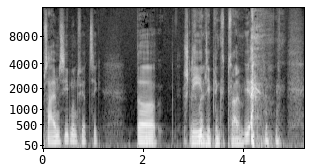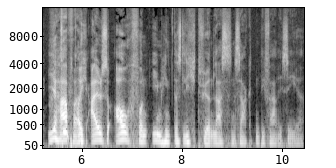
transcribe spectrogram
Psalm 47. Da Das ist mein steht, Lieblingspsalm. Ja. ihr habt Zufall. euch also auch von ihm hinters Licht führen lassen, sagten die Pharisäer.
